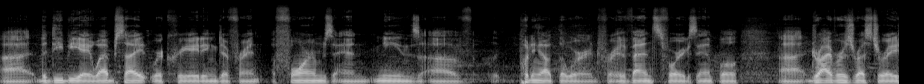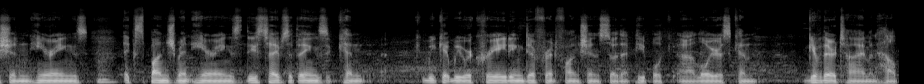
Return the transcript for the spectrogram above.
uh, the DBA website, we're creating different forms and means of putting out the word for events, for example, uh, driver's restoration hearings, mm. expungement hearings, these types of things can we could, we were creating different functions so that people uh, lawyers can give their time and help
